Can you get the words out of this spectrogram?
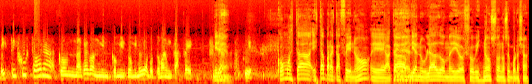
Estoy justo ahora con acá con mi, con mi, con mi novia por tomar un café. Mira, Sí. ¿cómo está? Está para café, ¿no? Eh, acá Ideal. un día nublado, medio lloviznoso, no sé por allá.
